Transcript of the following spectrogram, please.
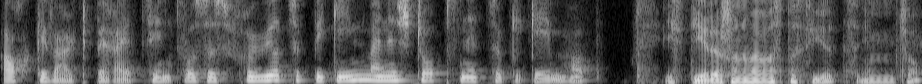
auch gewaltbereit sind, was es früher zu Beginn meines Jobs nicht so gegeben hat. Ist dir da schon einmal was passiert im Job?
